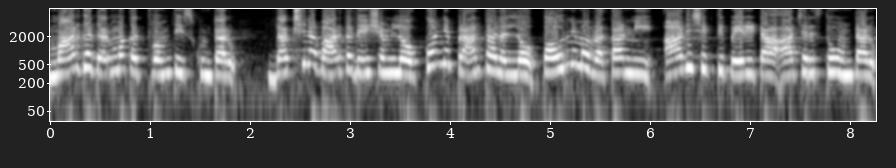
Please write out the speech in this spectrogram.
మార్గధర్మకత్వం తీసుకుంటారు. దక్షిణ భారతదేశంలో కొన్ని ప్రాంతాలలో పౌర్ణిమ వ్రతాన్ని ఆదిశక్తి పేరిట ఆచరిస్తూ ఉంటారు.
